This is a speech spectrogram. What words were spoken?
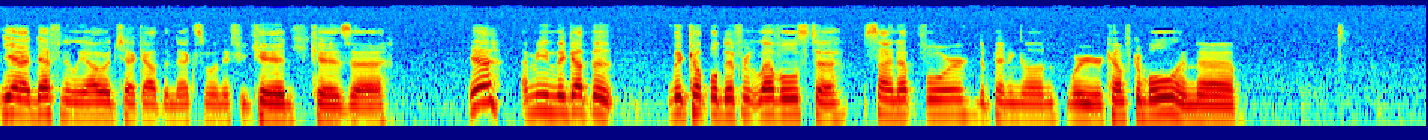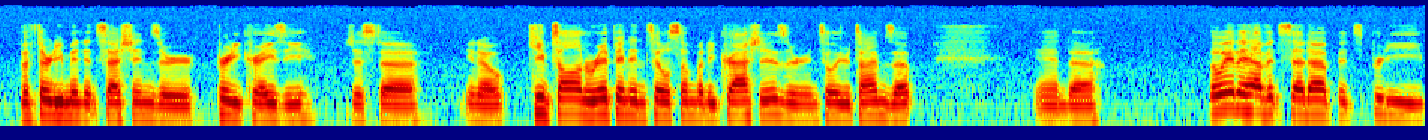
Yeah, definitely. I would check out the next one if you could, because, uh, yeah, I mean, they got the the couple different levels to sign up for, depending on where you're comfortable, and uh, the 30 minute sessions are pretty crazy. Just, uh, you know, keeps on ripping until somebody crashes or until your time's up. And uh, the way they have it set up, it's pretty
